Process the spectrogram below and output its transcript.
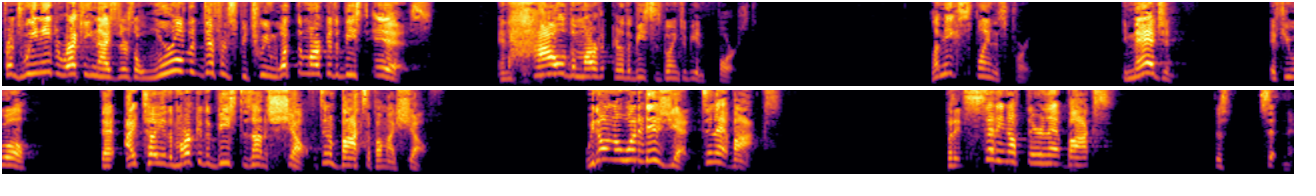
Friends, we need to recognize there's a world of difference between what the mark of the beast is and how the mark of the beast is going to be enforced. Let me explain this for you. Imagine, if you will, that I tell you the mark of the beast is on a shelf. It's in a box up on my shelf. We don't know what it is yet. It's in that box. But it's sitting up there in that box, just sitting there.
